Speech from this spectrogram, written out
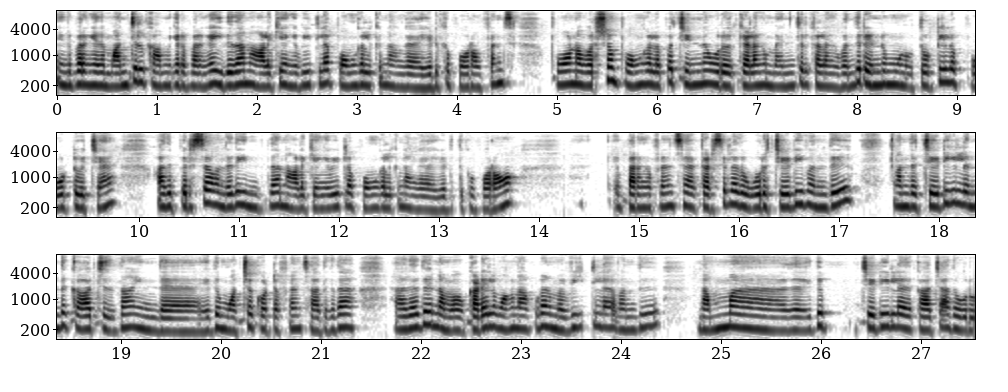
இந்த பாருங்கள் இந்த மஞ்சள் காமிக்கிற பாருங்கள் இதுதான் நாளைக்கு எங்கள் வீட்டில் பொங்கலுக்கு நாங்கள் எடுக்க போகிறோம் ஃப்ரெண்ட்ஸ் போன வருஷம் பொங்கல் அப்போ சின்ன ஒரு கிழங்கு மஞ்சள் கிழங்கு வந்து ரெண்டு மூணு தொட்டியில் போட்டு வச்சேன். அது பெருசாக வந்தது இதுதான் நாளைக்கு எங்கள் வீட்டில் பொங்கலுக்கு நாங்கள் எடுத்துக்க போகிறோம் பாருங்கள் ஃப்ரெண்ட்ஸ் கடைசியில் அது ஒரு செடி வந்து அந்த செடியிலேருந்து காய்ச்சது தான் இந்த இது மொச்சக்கொட்டை ஃப்ரெண்ட்ஸ் அதுக்கு தான் அதாவது நம்ம கடையில் வாங்கினா கூட நம்ம வீட்டில் வந்து நம்ம இது செடியில் காய்ச்சா அது ஒரு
